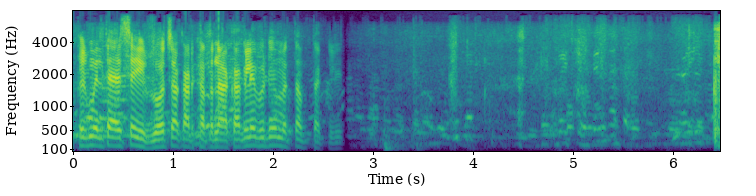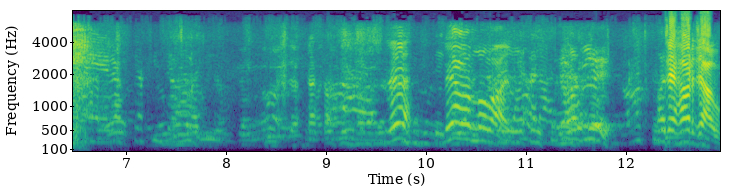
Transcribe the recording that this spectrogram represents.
फिर मिलता है ऐसे ही रोचक और खतरनाक अगले वीडियो में तब तक लिए। ले आओ मोबाइल। अरे हट जाओ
